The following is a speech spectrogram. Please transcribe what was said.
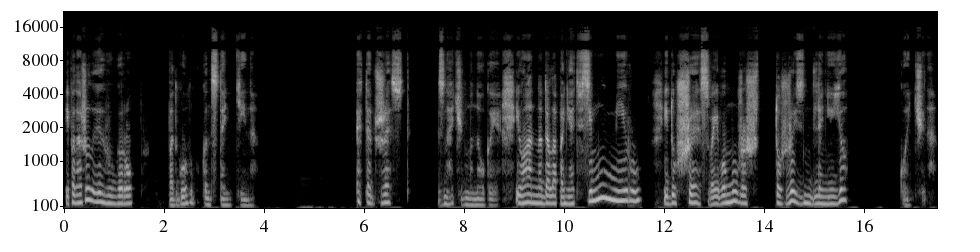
и положила их в гроб под голову Константина. Этот жест значит многое. Иоанна дала понять всему миру и душе своего мужа, что жизнь для нее кончена.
